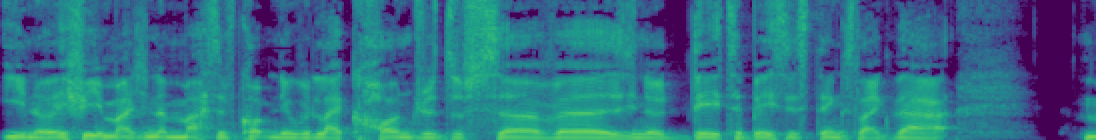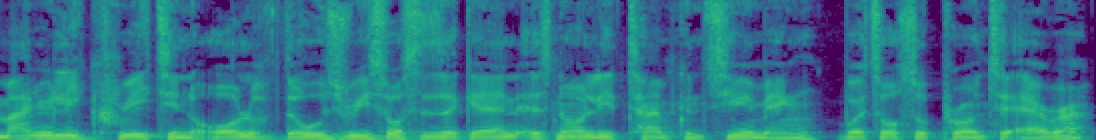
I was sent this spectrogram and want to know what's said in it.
You know, if you imagine a massive company with like hundreds of servers, you know, databases, things like that, manually creating all of those resources again is not only time consuming, but it's also prone to error.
